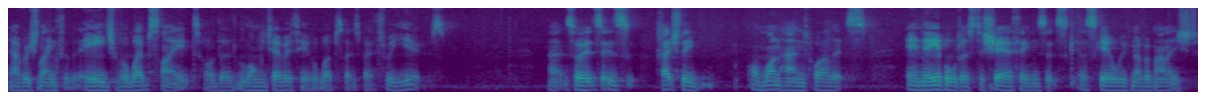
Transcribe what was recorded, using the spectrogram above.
The average length of the age of a website or the longevity of a website is about three years. Uh, so it's, it's actually, on one hand, while it's enabled us to share things at a scale we've never managed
